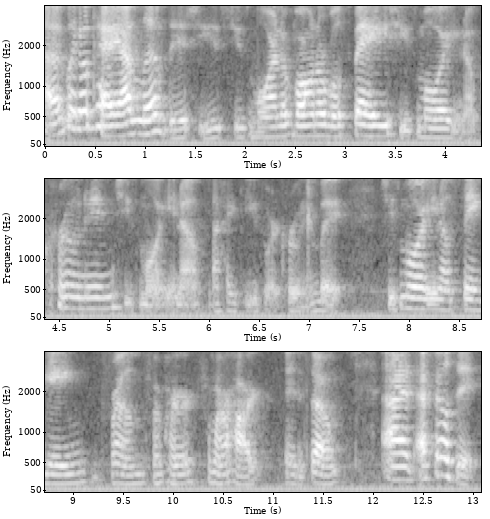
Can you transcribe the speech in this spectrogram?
I was like, okay, I love this. She's she's more in a vulnerable space. She's more, you know, crooning. She's more, you know, I hate to use the word crooning, but she's more, you know, singing from from her from her heart. And so, I I felt it.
